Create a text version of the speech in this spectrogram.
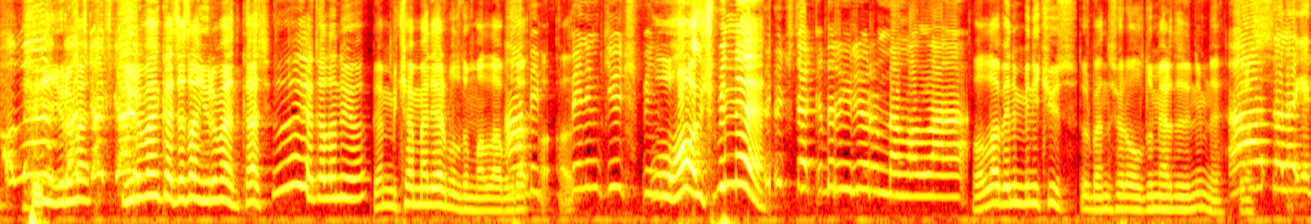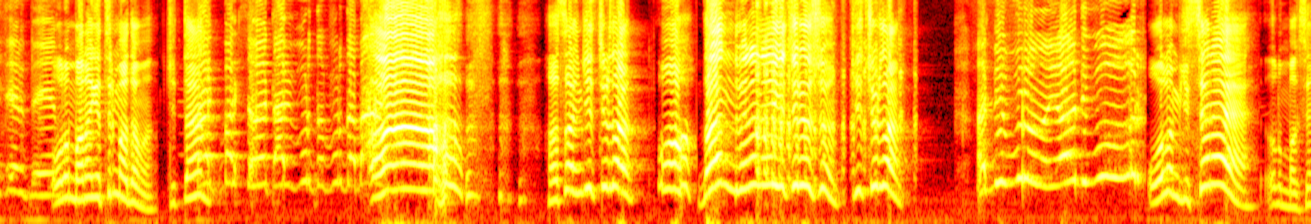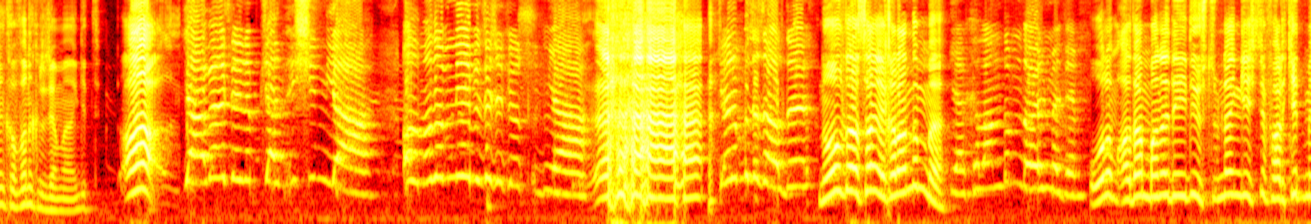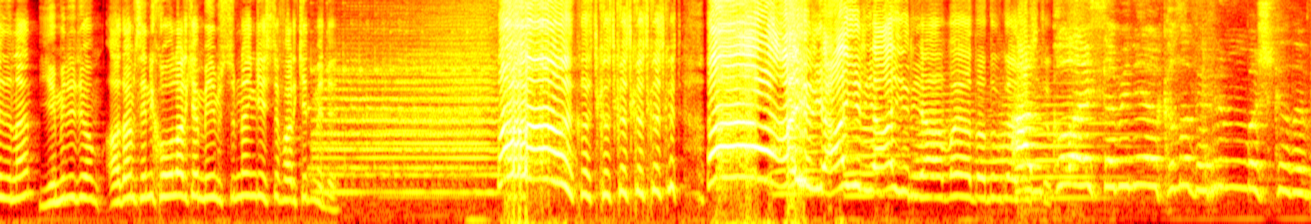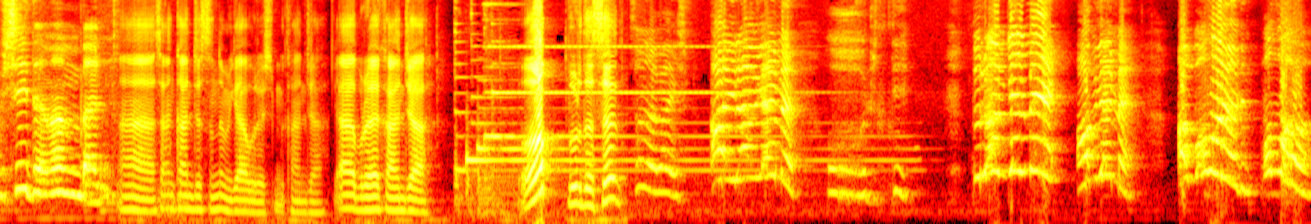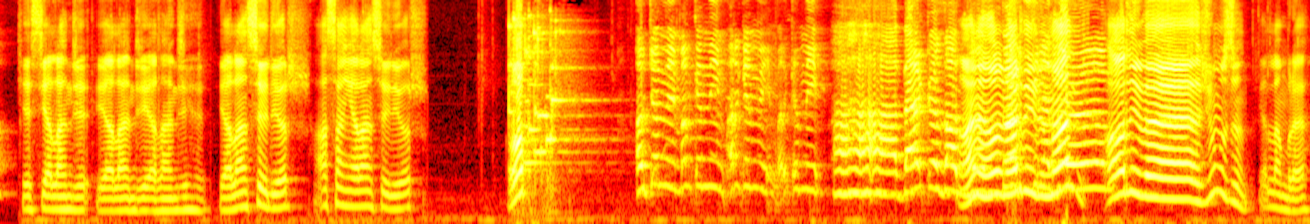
Allah yürümen, kaç kaç kaç. yürümen kaç Hasan yürümen kaç. Aa, yakalanıyor. Ben mükemmel yer buldum vallahi burada. Abi A- benimki 3000. Oha 3000 ne? 3 dakikadır yürüyorum ben valla. Vallahi benim 1200. Dur ben de şöyle olduğum yerde döneyim de. Aa Biraz. sana getirdim. Oğlum bana getirme adamı. Git lan. Bak bak Samet abi burada burada bak. Aa! Hasan git şuradan. Oh! Lan beni neye getiriyorsun? Git şuradan. Hadi vur ona ya hadi vur. Oğlum gitsene. Oğlum bak senin kafanı kıracağım ha git. Aa! Ya ben senin yapacağın işin ya. Oğlum adamı niye bize çekiyorsun ya? Canımız azaldı. ne oldu Hasan yakalandın mı? Yakalandım da ölmedim. Oğlum adam bana değdi üstümden geçti fark etmedi lan. Yemin ediyorum adam seni kovalarken benim üstümden geçti fark etmedi. Aa! Kaç kaç kaç kaç kaç kaç. Aa! Hayır ya hayır ya hayır ya. Bayağı dadım Abi kalmıştı. kolaysa beni yakala derim başka da bir şey demem ben. Ha sen kancasın değil mi? Gel buraya şimdi kanca. Gel buraya kanca. Hop buradasın. Sana ben Hayır abi gelme. Oh gitti. Dur abi gelme. Abi gelme. Abi vallahi geldim. Vallahi. Kes yalancı, yalancı, yalancı. Yalan söylüyor. Hasan yalan söylüyor. Hop! Arkandayım arkandayım arkandayım arkandayım. Ha ha ha ben kazandım. Aynen oğlum neredeydin lan? Hadi be. Şu musun? Gel lan buraya.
